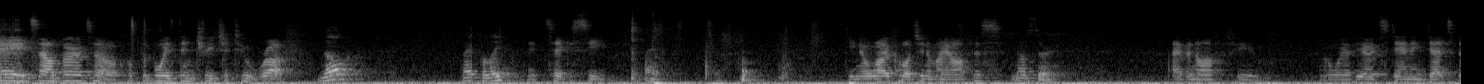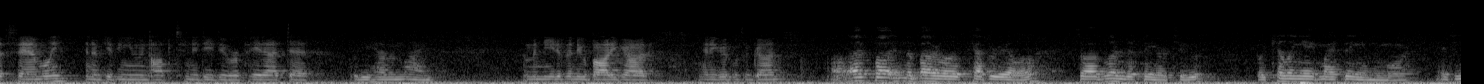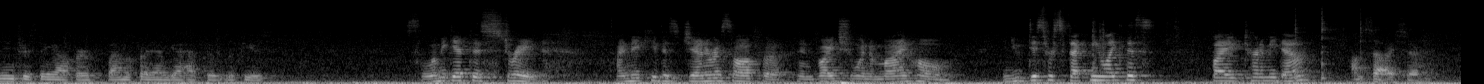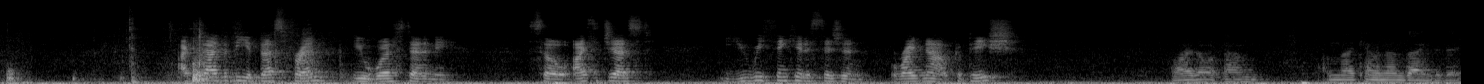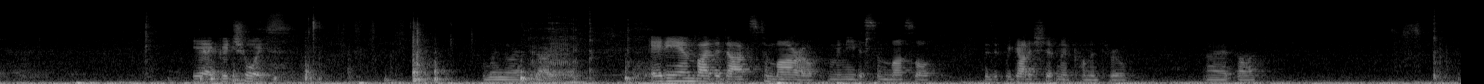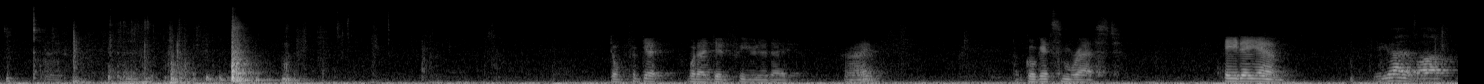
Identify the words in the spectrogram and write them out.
Hey, it's Alberto. Hope the boys didn't treat you too rough. No. Thankfully. Hey, take a seat. Thanks. Do you know why I called you to my office? No, sir. I have an offer for you. We have the outstanding debt to the family, and I'm giving you an opportunity to repay that debt. What do you have in mind? I'm in need of a new bodyguard. Any good with a gun? Well, I fought in the Battle of Capariello, so I've learned a thing or two. But killing ain't my thing anymore. It's an interesting offer, but I'm afraid I'm gonna have to refuse. So let me get this straight. I make you this generous offer and invite you into my home. And you disrespect me like this by turning me down? I'm sorry, sir. I could either be your best friend or your worst enemy. So I suggest you rethink your decision right now, capiche? Well, I don't. I'm. I'm not counting on dying today. Yeah, good choice. When do I start? 8 a.m. by the docks tomorrow. I'm gonna need some muscle. We got a shipment coming through. All right, boss. Don't forget what I did for you today. All right? Go get some rest. 8 a.m. You got it, boss.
